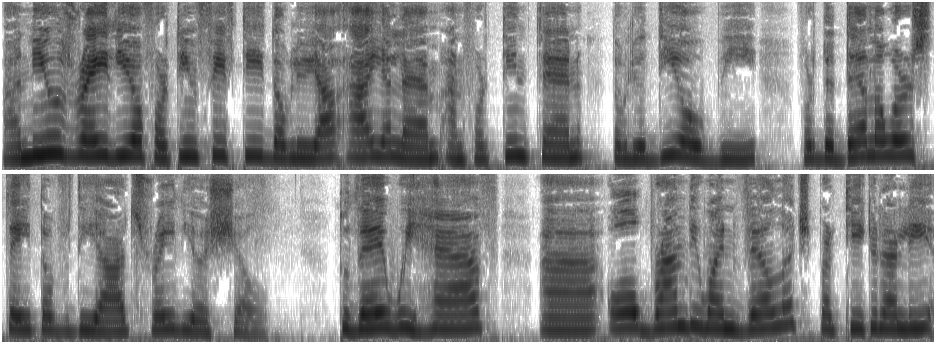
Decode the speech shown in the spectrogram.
uh, News Radio 1450 WILM and 1410 WDOV for the Delaware State of the Arts radio show. Today we have uh, Old Brandywine Village, particularly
